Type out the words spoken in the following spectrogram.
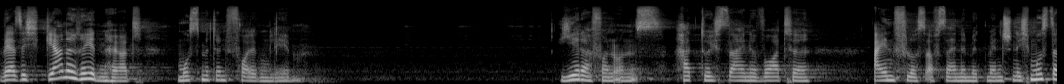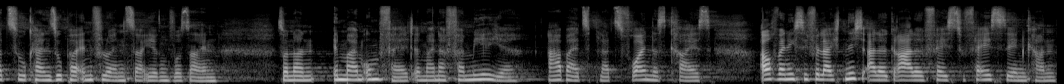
Wer sich gerne reden hört, muss mit den Folgen leben. Jeder von uns hat durch seine Worte Einfluss auf seine Mitmenschen. Ich muss dazu kein super Influencer irgendwo sein, sondern in meinem Umfeld, in meiner Familie, Arbeitsplatz, Freundeskreis, auch wenn ich sie vielleicht nicht alle gerade face-to-face sehen kann,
